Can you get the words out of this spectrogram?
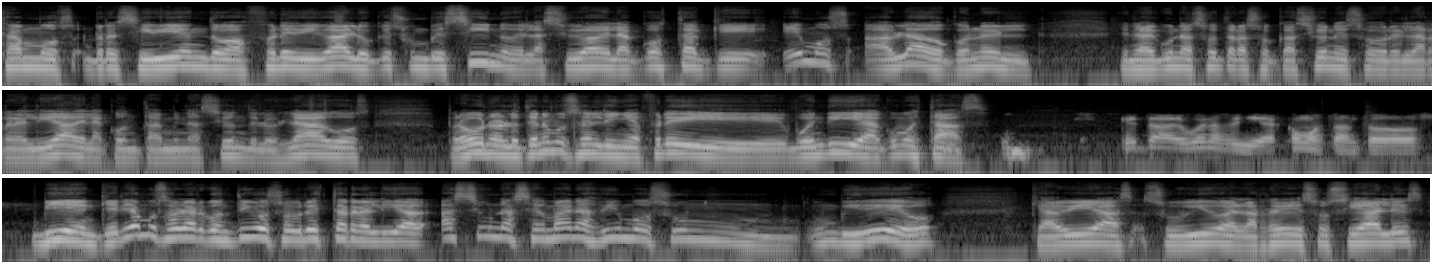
estamos recibiendo a Freddy Galo, que es un vecino de la ciudad de la costa, que hemos hablado con él en algunas otras ocasiones sobre la realidad de la contaminación de los lagos. Pero bueno, lo tenemos en línea. Freddy, buen día, ¿cómo estás? ¿Qué tal? Buenos días, ¿cómo están todos? Bien, queríamos hablar contigo sobre esta realidad. Hace unas semanas vimos un, un video que habías subido a las redes sociales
